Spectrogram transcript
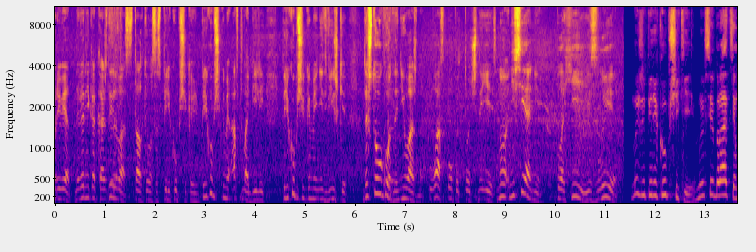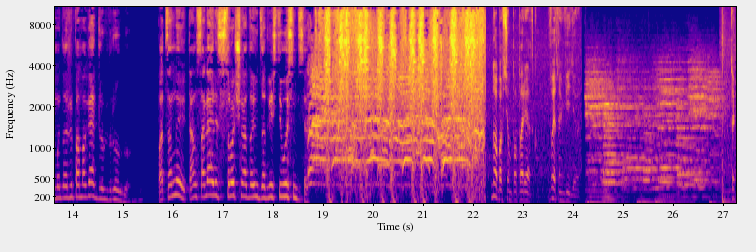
Привет! Наверняка каждый из вас сталкивался с перекупщиками. Перекупщиками автомобилей, перекупщиками недвижки. Да что угодно, неважно. У вас опыт точно есть. Но не все они плохие и злые. Мы же перекупщики, мы все братья, мы должны помогать друг другу. Пацаны, там солярис срочно дают за 280. Но обо всем по порядку в этом видео. Так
